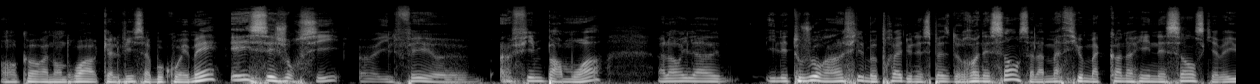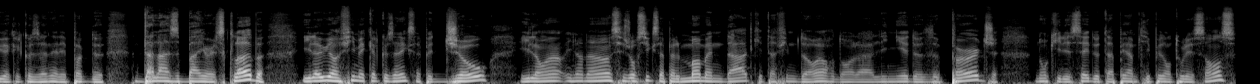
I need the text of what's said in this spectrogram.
encore un endroit qu'Elvis a beaucoup aimé. Et ces jours-ci, euh, il fait un film par mois. Alors il a il est toujours à un film près d'une espèce de renaissance, à la Matthew McConaughey naissance qu'il avait eu il y a quelques années à l'époque de Dallas Buyers Club. Il a eu un film il y a quelques années qui s'appelle Joe. Il en, a, un ces jours-ci qui s'appelle Mom and Dad, qui est un film d'horreur dans la lignée de The Purge. Donc il essaye de taper un petit peu dans tous les sens.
